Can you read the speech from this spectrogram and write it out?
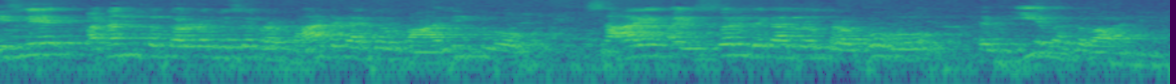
इसलिए अनंत करोड़ विश्व ब्रह्मांड का जो मालिक हो, सारे ऐश्वर्य का जो प्रभु हो तब ये भगवान है।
